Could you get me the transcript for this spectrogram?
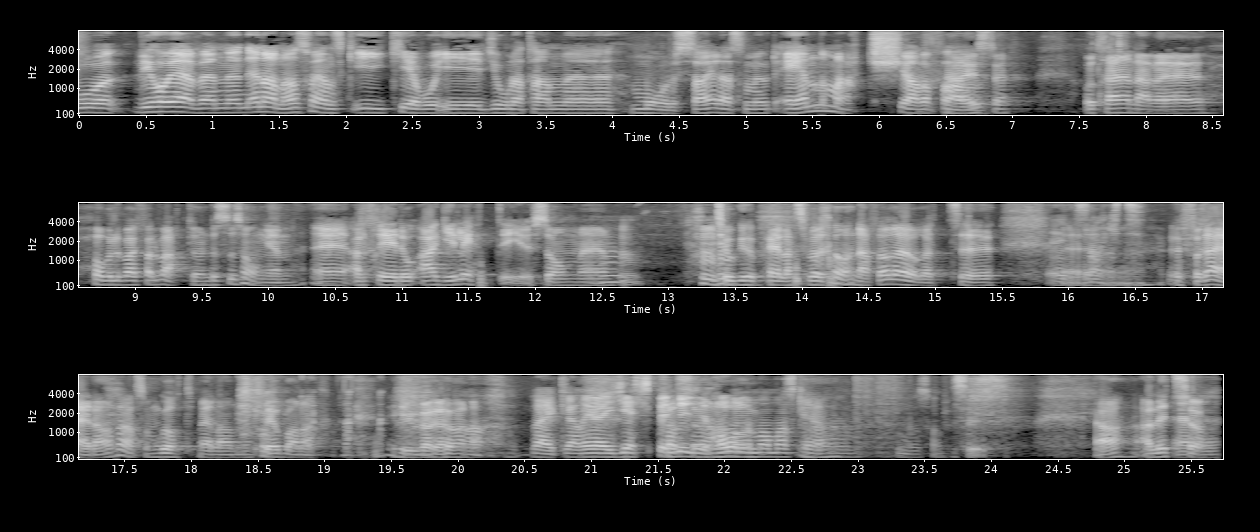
och vi har ju även en annan svensk i Kevo i Jonathan eh, Morsay där som har gjort en match i alla fall. Ja, och tränare har väl i varje fall varit under säsongen. Eh, Alfredo Agiletti ju som eh, mm tog upp hela Verona förra året. Eh, Exakt. Eh, förrädaren där som gått mellan klubbarna i Verona. Ja, verkligen, jag är Jesper Nyholm om man ska... Ja, precis. Ja, lite så. Uh,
